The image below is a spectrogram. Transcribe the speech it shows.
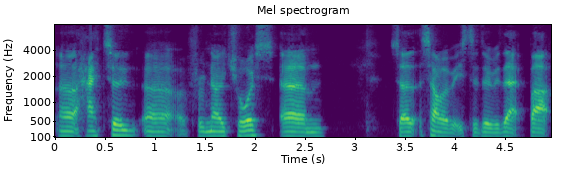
Uh, had to uh, through no choice. Um, so some of it is to do with that, but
